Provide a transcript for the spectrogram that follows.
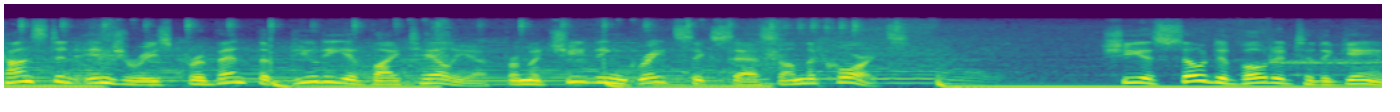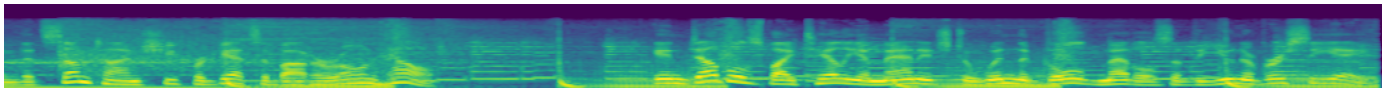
Constant injuries prevent the beauty of Vitalia from achieving great success on the courts. She is so devoted to the game that sometimes she forgets about her own health. In doubles Vitalia managed to win the gold medals of the Universiade,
